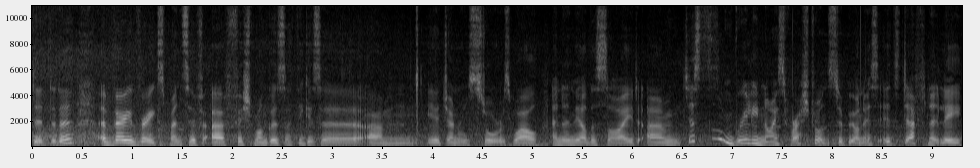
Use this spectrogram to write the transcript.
da, da, da, a very, very expensive uh, fishmongers. I think it's a, um, a, general store as well. And on the other side, um, just some really nice restaurants, to be honest. It's definitely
